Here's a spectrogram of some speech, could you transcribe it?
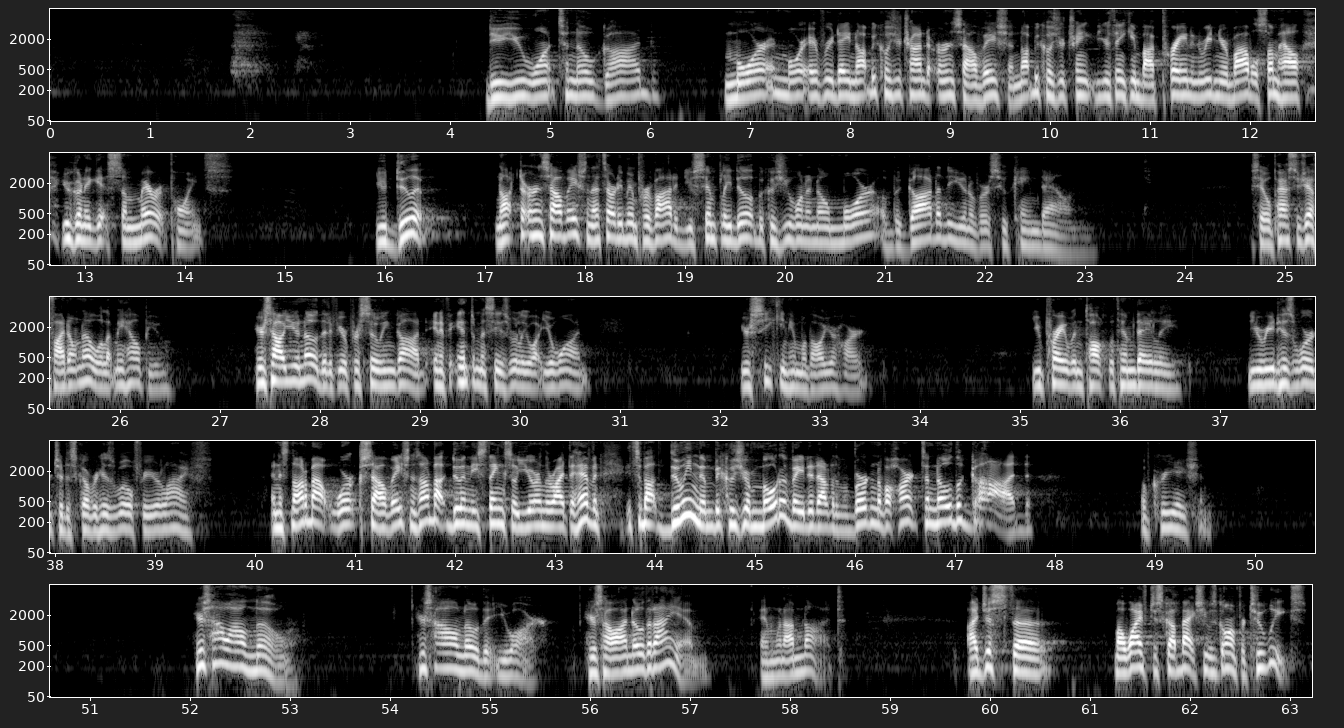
Do you want to know God more and more every day? Not because you're trying to earn salvation, not because you're, tra- you're thinking by praying and reading your Bible somehow you're going to get some merit points. You do it not to earn salvation, that's already been provided. You simply do it because you want to know more of the God of the universe who came down. Say, Well, Pastor Jeff, I don't know. Well, let me help you. Here's how you know that if you're pursuing God and if intimacy is really what you want, you're seeking Him with all your heart. You pray and talk with Him daily. You read His Word to discover His will for your life. And it's not about work salvation. It's not about doing these things so you earn the right to heaven. It's about doing them because you're motivated out of the burden of a heart to know the God of creation. Here's how I'll know. Here's how I'll know that you are. Here's how I know that I am and when I'm not. I just, uh, my wife just got back. She was gone for two weeks.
